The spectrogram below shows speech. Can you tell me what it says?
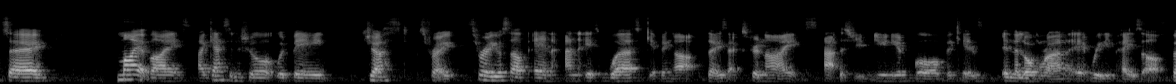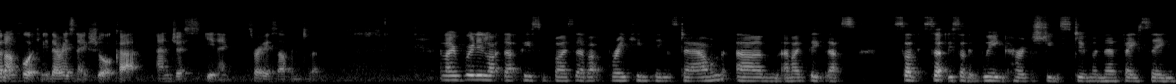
So, my advice, I guess in short, would be just throw throw yourself in and it's worth giving up those extra nights at the student union for because in the long run it really pays off but unfortunately there is no shortcut and just you know throw yourself into it and I really like that piece of advice there about breaking things down. Um, and I think that's certainly something we encourage students to do when they're facing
